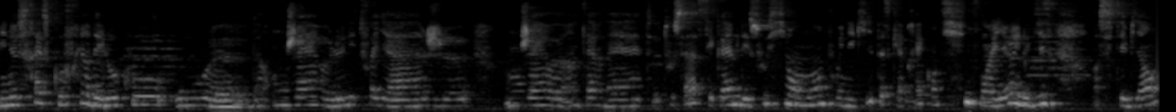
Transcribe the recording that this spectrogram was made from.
mais ne serait-ce qu'offrir des locaux où euh, ben, on gère le nettoyage, on gère euh, Internet, tout ça, c'est quand même des soucis en moins pour une équipe parce qu'après, quand ils vont ailleurs, ils nous disent oh, c'était bien,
